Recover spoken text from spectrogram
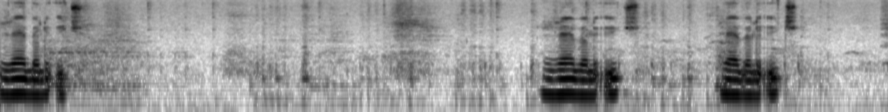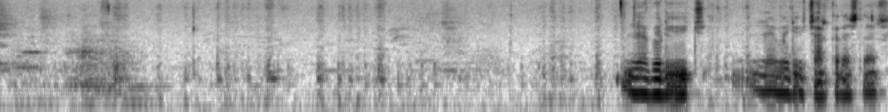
R bölü 3 R bölü 3 R bölü 3 R bölü 3 R bölü 3 arkadaşlar.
